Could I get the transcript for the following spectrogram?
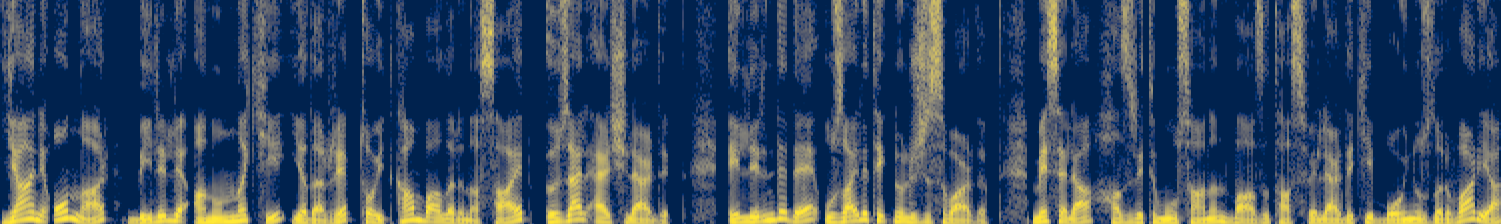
Yani onlar belirli Anunnaki ya da Reptoid kan bağlarına sahip özel elçilerdi. Ellerinde de uzaylı teknolojisi vardı. Mesela Hazreti Musa'nın bazı tasvirlerdeki boynuzları var ya,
